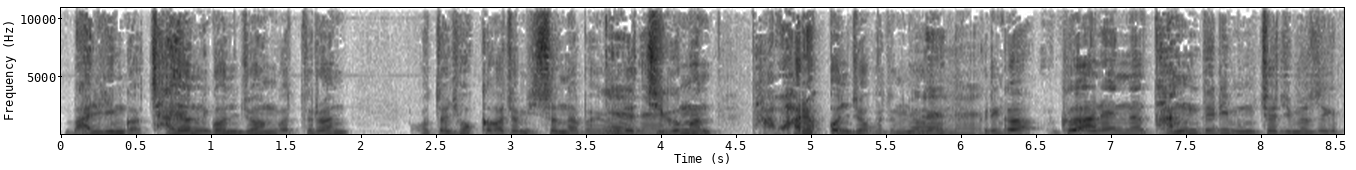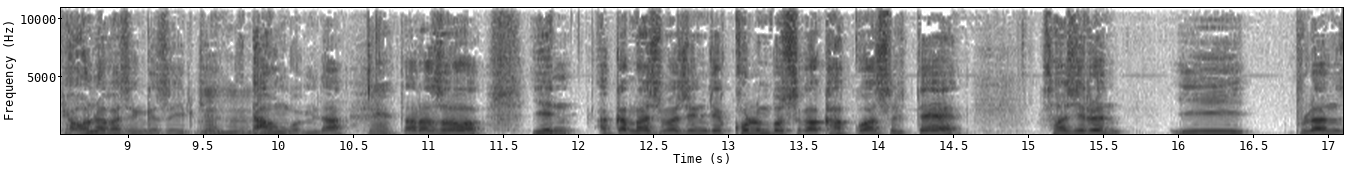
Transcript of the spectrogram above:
말린 것, 자연 건조한 것들은 어떤 효과가 좀 있었나 봐요. 근데 네네. 지금은 다 화력 건조거든요. 네네. 그러니까 그 안에 있는 당들이 뭉쳐지면서 이게 변화가 생겨서 이렇게 음흠. 나온 겁니다. 네. 따라서 옛 아까 말씀하신 이제 콜럼버스가 갖고 왔을 때 사실은 이 불란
